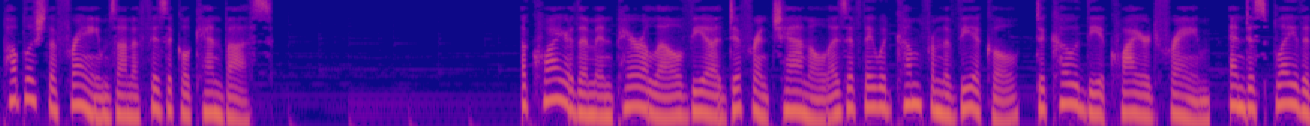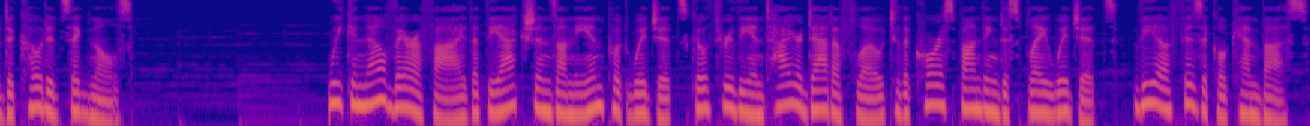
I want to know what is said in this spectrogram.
publish the frames on a physical CAN bus. Acquire them in parallel via a different channel as if they would come from the vehicle, decode the acquired frame, and display the decoded signals. We can now verify that the actions on the input widgets go through the entire data flow to the corresponding display widgets, via a physical CAN bus.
